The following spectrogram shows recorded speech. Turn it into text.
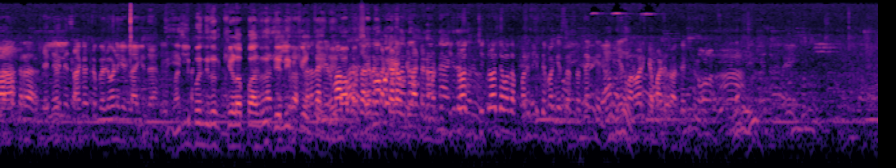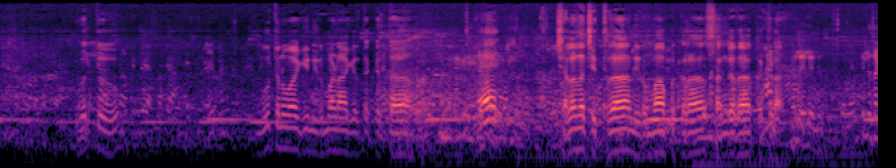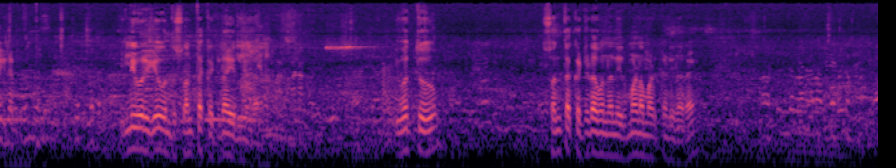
ನಿರ್ಮಾಪಕರ ಡೆಲ್ಲಿಯಲ್ಲಿ ಸಾಕಷ್ಟು ಬೆಳವಣಿಗೆಗಳಾಗಿದೆ. ಇಲ್ಲಿ ಬಂದಿರೋದು ಕೇಳಪ್ಪ ಅಂದ್ರೆ ಡೆಲ್ಲಿ ಕೇಳ್ತಾ ಕಟ್ಟಡ ಉದ್ಘಾಟನೆ ಚಿತ್ರೋ ಚಿತ್ರೋದ್ಯಮದ ಪರಿಸ್ಥಿತಿ ಬಗ್ಗೆ ಸರ್ ಸದ್ಯಕ್ಕೆ ಏನು ಮನವರಿಕೆ ಮಾಡಿದ್ರು ಅಧ್ಯಕ್ಷರು? ಇವತ್ತು ನೂತನವಾಗಿ ನಿರ್ಮಾಣ ಆಗಿರ್ತಕ್ಕಂಥ ಚಲನಚಿತ್ರ ನಿರ್ಮಾಪಕರ ಸಂಘದ ಕಟ್ಟಡ. ಇಲ್ಲಿವರೆಗೆ ಒಂದು ಸ್ವಂತ ಕಟ್ಟಡ ಇರಲಿಲ್ಲ. ಇವತ್ತು ಸ್ವಂತ ಕಟ್ಟಡವನ್ನು ನಿರ್ಮಾಣ ಮಾಡ್ಕೊಂಡಿದ್ದಾರೆ.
